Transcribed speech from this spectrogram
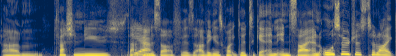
um, fashion news, that Yeah. kind of stuff. Is I think it's quite good to get an insight and also just to like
